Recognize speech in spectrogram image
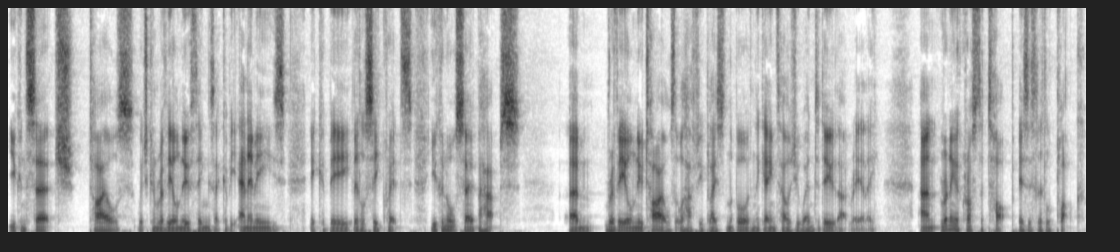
You can search tiles, which can reveal new things. That could be enemies. It could be little secrets. You can also perhaps um, reveal new tiles that will have to be placed on the board, and the game tells you when to do that. Really, and running across the top is this little clock,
